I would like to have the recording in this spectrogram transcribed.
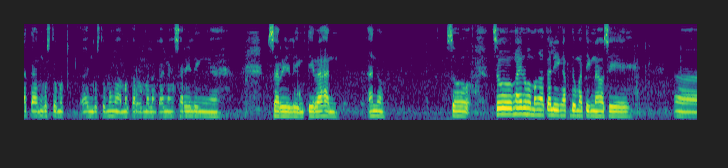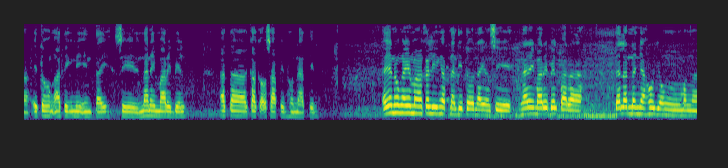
At ang gusto mo ang gusto mo nga magkaroon man lang ka ng sariling ah, sariling tirahan. Ano? So so ngayon ho mga kalingap dumating na ho si ah, itong ating iniintay si Nanay Maribel at ah, kakausapin ho natin. Ayan ho ngayon mga kalingap, nandito na yon si Nanay Maribel para dalan na niya ho yung mga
